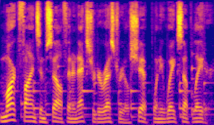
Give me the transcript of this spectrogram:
Mark finds himself in an extraterrestrial ship when he wakes up later.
